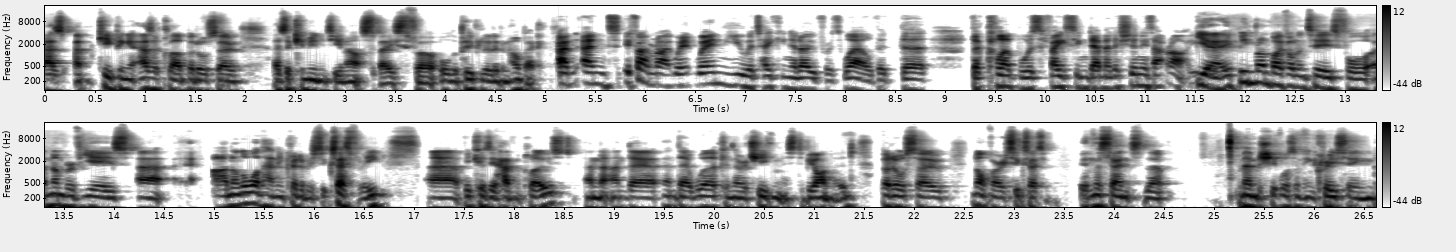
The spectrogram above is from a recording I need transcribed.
as uh, keeping it as a club, but also as a community and art space for all the people who live in Holbeck. And and if I'm right, when you were taking it over as well, the the the club was facing demolition. Is that right? Yeah, it's been run by volunteers for a number of years. And on the one hand, incredibly successfully uh, because it hadn't closed, and and their and their work and their achievement is to be honoured, but also not very successful in the sense that membership wasn't increasing.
